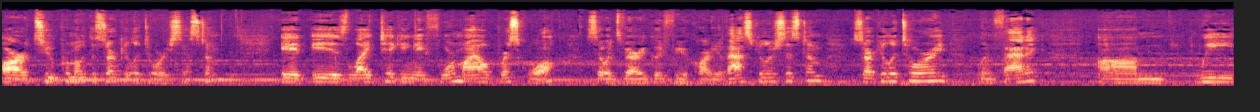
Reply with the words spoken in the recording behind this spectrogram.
are to promote the circulatory system. It is like taking a four mile brisk walk, so it's very good for your cardiovascular system, circulatory, lymphatic. Um, we,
